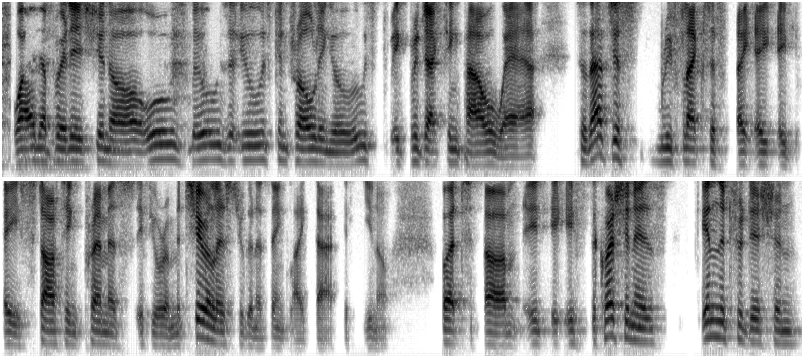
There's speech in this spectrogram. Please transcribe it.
Why the British? You know, who's who's who's controlling who? Who's projecting power where? So that just reflects a, a, a, a starting premise. If you're a materialist, you're going to think like that. If, you know, but um, if the question is in the tradition,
